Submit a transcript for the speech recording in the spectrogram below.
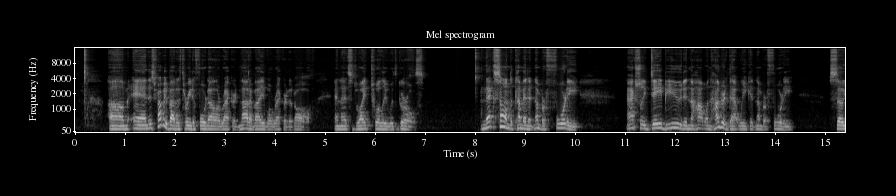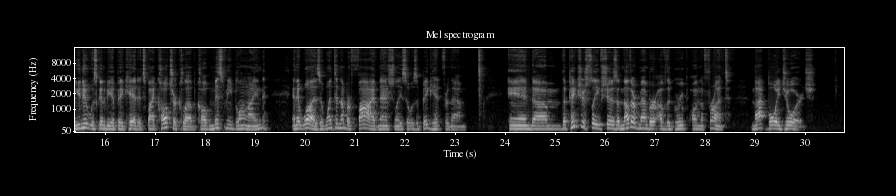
Um, and it's probably about a three to four dollar record, not a valuable record at all. And that's Dwight Twilley with Girls. Next song to come in at number 40 actually debuted in the Hot 100 that week at number 40. So you knew it was going to be a big hit. It's by Culture Club called Miss Me Blind. And it was. It went to number five nationally, so it was a big hit for them. And um, the picture sleeve shows another member of the group on the front, not Boy George.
